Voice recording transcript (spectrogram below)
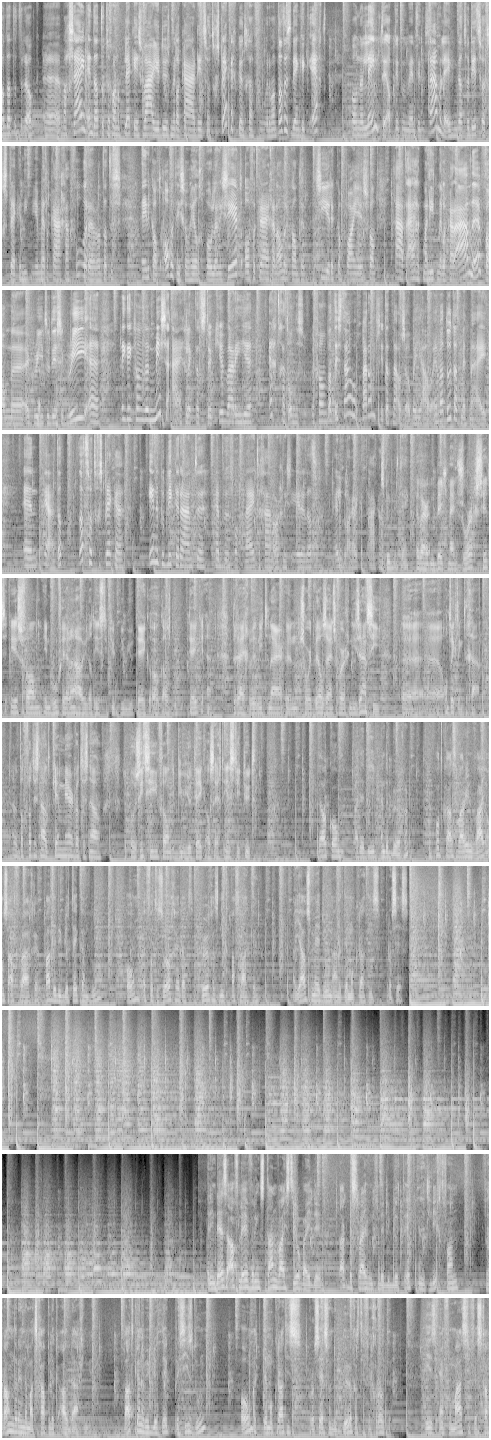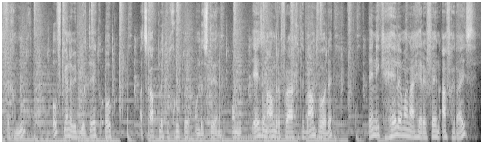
van dat het er ook uh, mag zijn. En dat het er gewoon een plek is waar je dus met elkaar dit soort gesprekken kunt gaan voeren. Want dat is denk ik echt gewoon een leemte op dit moment in de samenleving. Dat we dit soort gesprekken niet meer met elkaar gaan voeren. Want dat is aan de ene kant of het is zo heel gepolariseerd. Of we krijgen aan de andere kant hebben campagnes van ga het eigenlijk maar niet met elkaar aan. Hè, van uh, agree to disagree. Uh, en ik denk van we missen eigenlijk dat stukje waarin je echt gaat onderzoeken van wat is nou, waarom zit dat nou zo bij jou? En wat doet dat met mij? En ja, dat, dat soort gesprekken in de publieke ruimte hebben we volgens mij te gaan organiseren. En dat is een hele belangrijke taak als bibliotheek. En waar een beetje mijn zorg zit, is van in hoeverre hou je dat instituut bibliotheek ook als bibliotheek en dreigen we niet naar een soort welzijnsorganisatie uh, ontwikkeling te gaan. Uh, wat, wat is nou het kenmerk, wat is nou de positie van die bibliotheek als echt instituut? Welkom bij de Bieb en de Burger. De podcast waarin wij ons afvragen wat de bibliotheek kan doen om ervoor te zorgen dat burgers niet afhaken, maar juist meedoen aan het democratisch proces. Deze aflevering staan wij stil bij de taakbeschrijving van de bibliotheek in het licht van veranderende maatschappelijke uitdagingen. Wat kan een bibliotheek precies doen om het democratisch proces van de burgers te vergroten? Is informatie verschaffen genoeg? Of kunnen bibliotheken ook maatschappelijke groepen ondersteunen? Om deze en andere vragen te beantwoorden, ben ik helemaal naar Heerenveen afgereisd.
